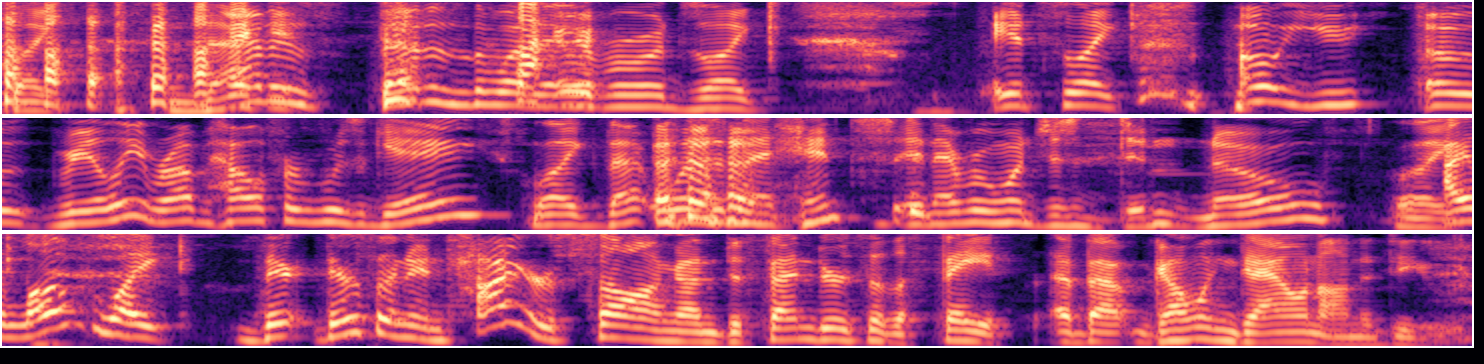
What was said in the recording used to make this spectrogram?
Like that is that is the one that everyone's like it's like, oh, you, oh, really? Rob Halford was gay? Like that wasn't a hint, and everyone just didn't know. Like, I love like there. There's an entire song on Defenders of the Faith about going down on a dude.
